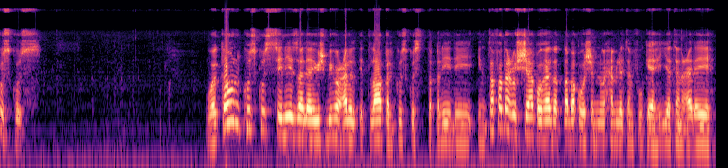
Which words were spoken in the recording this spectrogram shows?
كسكس. وكون كسكس سيليزا لا يشبه على الإطلاق الكسكس التقليدي انتفض عشاق هذا الطبق وشنوا حملة فكاهية عليه.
